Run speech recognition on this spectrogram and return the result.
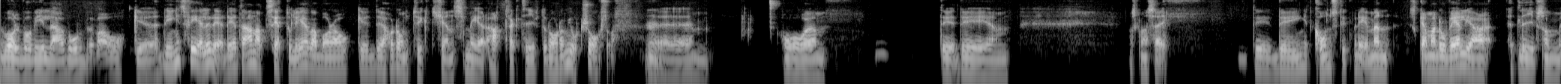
Volvo, villa, vovve och eh, det är inget fel i det. Det är ett annat sätt att leva bara och eh, det har de tyckt känns mer attraktivt och då har de gjort så också. Ehm, och ehm, det, det är, ehm, vad ska man säga, det, det är inget konstigt med det men ska man då välja ett liv som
